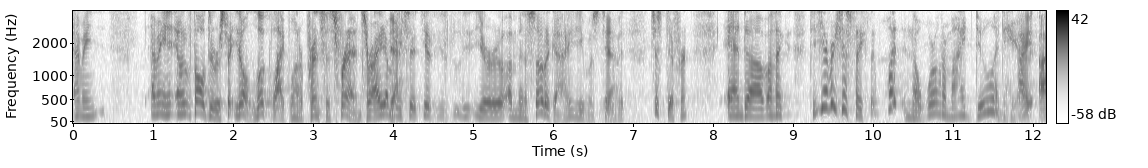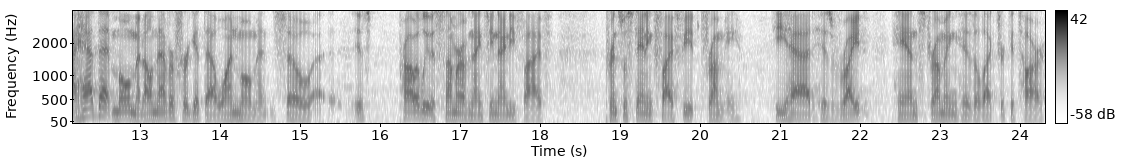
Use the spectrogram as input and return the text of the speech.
I mean, I mean, and with all due respect, you don't look like one of Prince's friends, right? I mean, Yeah. so you're, you're a Minnesota guy. He was too, Yeah. but just different. And uh, I'm like, did you ever just think, what in the world am I doing here? I, I had that moment. I'll never forget that one moment. So uh, it's probably the summer of 1995. Prince was standing five feet from me. He had his right hand strumming his electric guitar.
